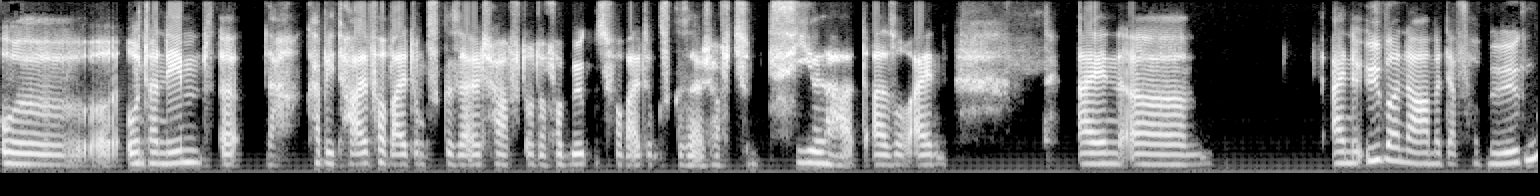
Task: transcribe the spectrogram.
äh, Unternehmen, äh, na, Kapitalverwaltungsgesellschaft oder Vermögensverwaltungsgesellschaft zum Ziel hat. Also ein, ein, äh, eine Übernahme der Vermögen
